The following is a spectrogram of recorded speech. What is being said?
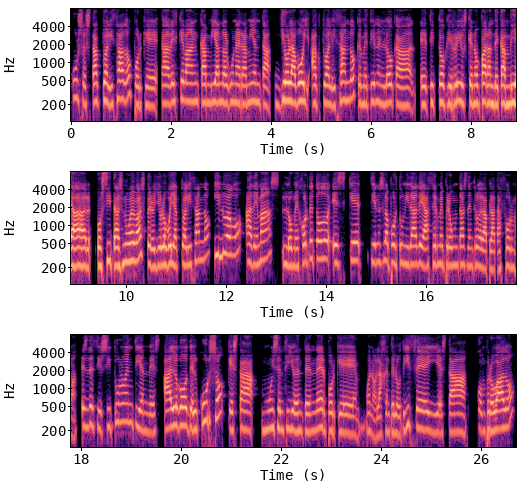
curso está actualizado porque cada vez que van cambiando alguna herramienta, yo la voy actualizando, que me tienen loca eh, TikTok y Reels que no paran de cambiar cositas nuevas, pero yo lo voy actualizando. Y luego, además, lo mejor de todo es que tienes la oportunidad de hacerme preguntas dentro de la plataforma. Es decir, si tú no entiendes algo del curso, que está muy sencillo de entender porque, bueno, la gente lo dice y está comprobado,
